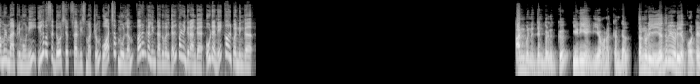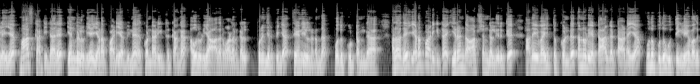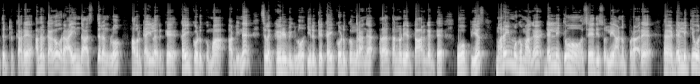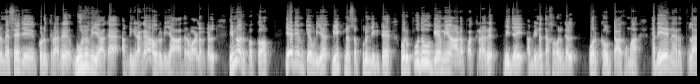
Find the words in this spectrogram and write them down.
Tamil matrimony இலவச door step service மற்றும் WhatsApp மூலம் வரன்களின் தகவல்கள் வழங்குறாங்க. உடனே கால் பண்ணுங்க. அன்பு நெஞ்சங்களுக்கு இனிய இனிய வணக்கங்கள். தன்னுடைய எதிரியுடைய கோட்டையிலேயே மாஸ் காட்டிட்டாரு எங்களுடைய எடப்பாடி அப்படின்னு கொண்டாடிட்டு இருக்காங்க அவருடைய ஆதரவாளர்கள். புரிஞ்சிருப்பீங்க தேனியில் நடந்த பொதுக்கூட்டம்ங்க. அதாவது எடப்பாடி கிட்ட இரண்டு ஆப்ஷன்கள் இருக்கு. அதை வைத்துக்கொண்டு தன்னுடைய டார்கெட் அடைய புது புது உத்திகளையும் வகுத்துட்டு இருக்காரு. அதற்காக ஒரு ஐந்து அஸ்திரங்களும் அவர் கையில இருக்கு. கை கொடுக்குமா? அப்படின்னு சில கேள்விகளும் இருக்கு. கை கொடுக்குங்கிறாங்க. அதாவது தன்னுடைய டார்கெட்டு ஓபிஎஸ் மறைமுகமாக டெல்லிக்கும் செய்தி சொல்லி அனுப்புறாரு. டெல்லிக்கு ஒரு மெசேஜ் கொடுக்குறாரு. உறுதியாக அப்படிங்கிறாங்க அவருடைய ஆதரவாளர்கள். இன்னொரு பக்கம் ஏடிஎம்கே உடைய வீக்னஸை புரிஞ்சுக்கிட்டு ஒரு புது கேமையும் ஆட பார்க்குறாரு விஜய் அப்படின்னு தகவல்கள். ஒர்க் அவுட் ஆகுமா? அதே நேரத்தில்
